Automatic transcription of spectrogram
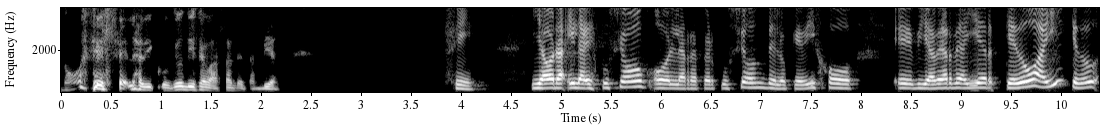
¿no? la discusión dice bastante también. Sí. Y ahora, y la discusión o la repercusión de lo que dijo eh, Villaverde ayer, quedó ahí, quedó,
